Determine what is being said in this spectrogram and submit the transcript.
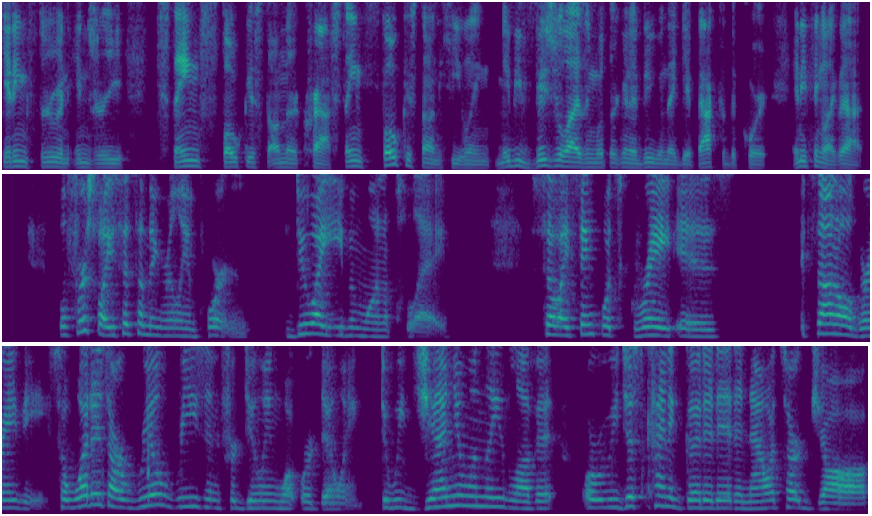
getting through an injury staying focused on their craft staying focused on healing maybe visualizing what they're going to do when they get back to the court anything like that well first of all you said something really important do i even want to play so i think what's great is it's not all gravy. So, what is our real reason for doing what we're doing? Do we genuinely love it, or are we just kind of good at it and now it's our job?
